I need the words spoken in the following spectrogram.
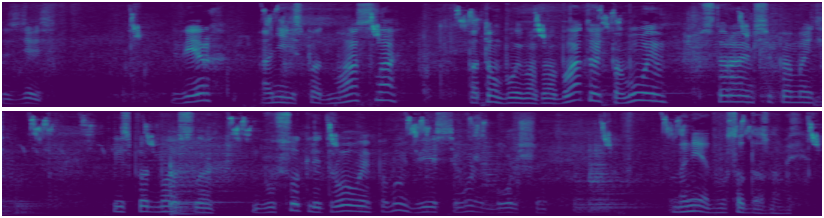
здесь вверх, они из-под масла, потом будем обрабатывать, помоем, стараемся помыть из-под масла. 200-литровый, по-моему, 200, может больше. Да нет, 200 должно быть.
